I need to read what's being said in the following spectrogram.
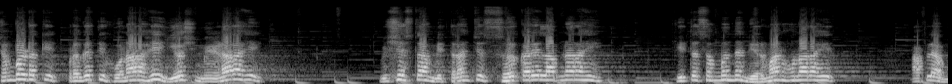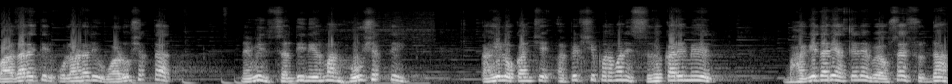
शंभर टक्के प्रगती होणार आहे यश मिळणार आहे. विशेषतः मित्रांचे सहकार्य लाभणार आहे. हितसंबंध निर्माण होणार आहेत. आपल्या बाजारातील उलाढाली वाढू शकतात. नवीन संधी निर्माण होऊ शकते. काही लोकांचे अपेक्षेप्रमाणे सहकार्य मिळेल. भागीदारी असलेला व्यवसाय सुद्धा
